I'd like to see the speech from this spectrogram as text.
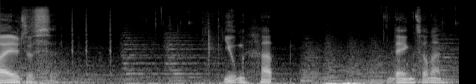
과일 주스. 융합 냉정한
